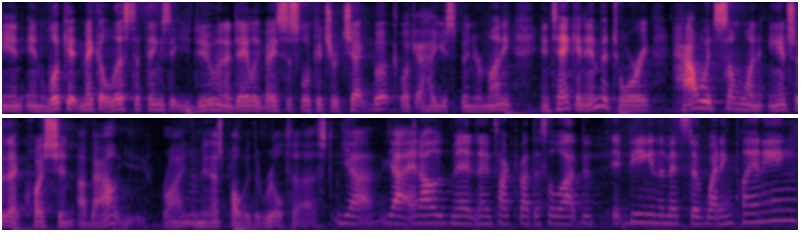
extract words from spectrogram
And, and look at make a list of things that you do on a daily basis. Look at your checkbook. Look at how you spend your money and take an inventory. How would someone answer that question about you right? Mm-hmm. i mean that's probably the real test. Yeah yeah and i'll admit and i've talked about this a lot but it, being in the midst of wedding planning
